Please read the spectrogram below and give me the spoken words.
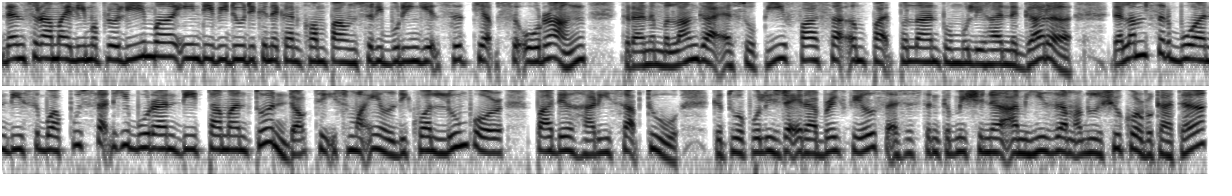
dan seramai 55 individu dikenakan kompaun RM1,000 setiap seorang kerana melanggar SOP fasa 4 pelan pemulihan negara dalam serbuan di sebuah pusat hiburan di Taman Tun Dr. Ismail di Kuala Lumpur pada hari Sabtu. Ketua Polis Daerah Brickfields, Assistant Commissioner Amihizam Abdul Syukur berkata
